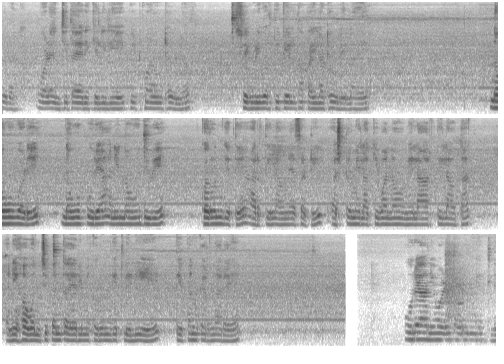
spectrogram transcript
वड्यांची तयारी केलेली आहे पीठ मळून ठेवलं. शेगडीवरती तेल तापायला ठेवलेलं आहे. नऊ वडे नऊ पुऱ्या आणि नऊ दिवे करून घेते आरती लावण्यासाठी. अष्टमीला किंवा नवमीला आरती लावतात आणि हवनची पण तयारी मी करून घेतलेली आहे ते पण करणार आहे. पुऱ्या आणि वडे तळून घेतले.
